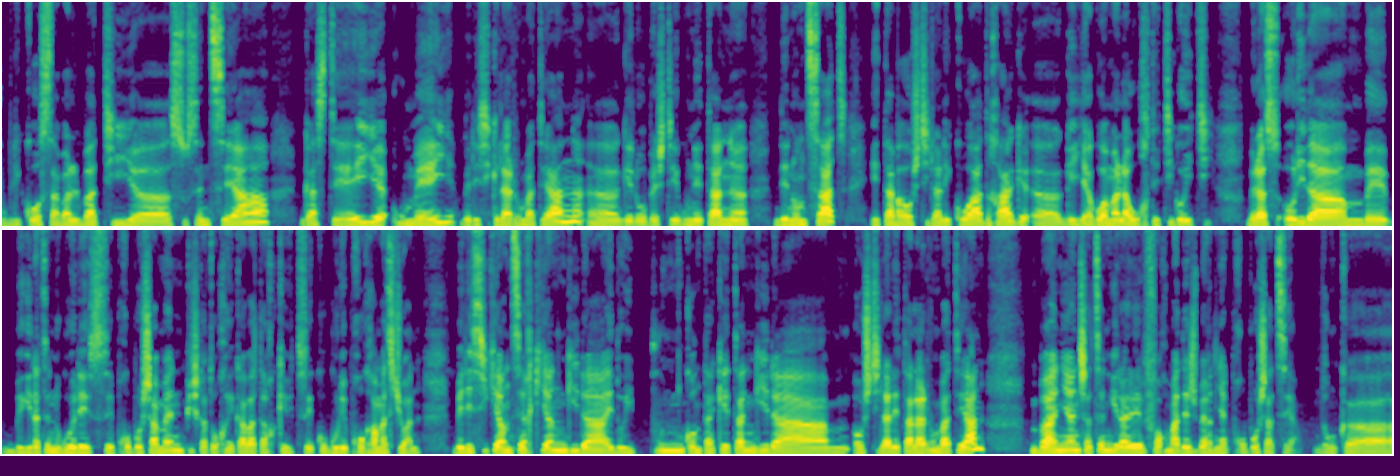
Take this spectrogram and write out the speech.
publiko zabal bati uh, zuzentzea, gaztei, umei, berezik elarrun batean, uh, gero beste egunetan uh, denontzat, eta ba, hostilalikoa, drag, uh, gehiagoa mala urtetik goiti. Beraz, hori da, be, begiratzen dugu ere ze proposamen, piskat horrek abat aurkitzeko gure programazioan. Berezik antzerkian gira, edo ipun kontaketan gira hostilal eta larrun batean, baina entzatzen gira ere forma desberdinak proposatzen proposatzea. Donc, uh,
